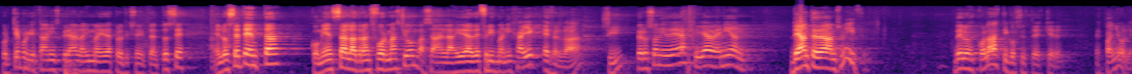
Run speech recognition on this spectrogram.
¿Por qué? Porque estaban inspiradas en las mismas ideas proteccionistas. Entonces, en los 70 comienza la transformación basada en las ideas de Friedman y Hayek, es verdad, sí, pero son ideas que ya venían de antes de Adam Smith, de los escolásticos, si ustedes quieren, españoles.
